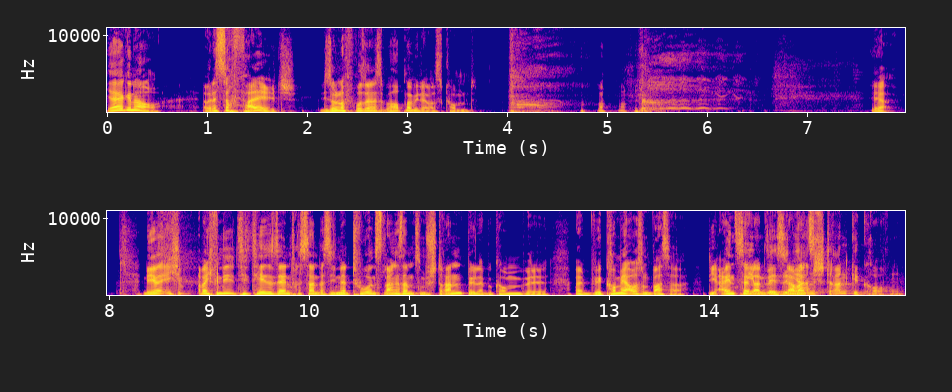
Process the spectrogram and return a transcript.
ja, genau. Aber das ist doch falsch. Die sollen doch froh sein, dass überhaupt mal wieder was kommt. ja. Nee, aber ich, aber ich finde die These sehr interessant, dass die Natur uns langsam zum Strandbilder bekommen will. Weil wir kommen ja aus dem Wasser. Die Einzeller Eben, wir sind ja an damals, den Strand gekrochen.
